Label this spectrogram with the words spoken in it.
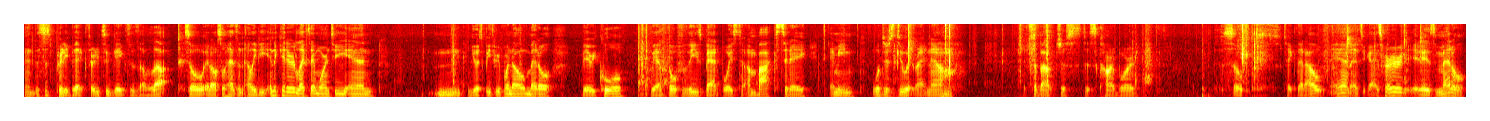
and this is pretty big 32 gigs is a lot so it also has an LED indicator lifetime warranty and mm, USB 3.0 metal very cool we have both of these bad boys to unbox today I mean, we'll just do it right now. It's about just this cardboard. So take that out. And as you guys heard, it is metal.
